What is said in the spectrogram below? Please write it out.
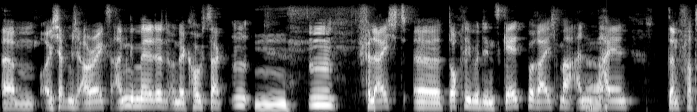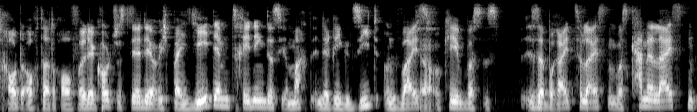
Ähm, ich habe mich RX angemeldet und der Coach sagt, "Mm, Mm, mm, vielleicht äh, doch lieber den Skate-Bereich mal anpeilen, dann vertraut auch darauf, weil der Coach ist der, der euch bei jedem Training, das ihr macht, in der Regel sieht und weiß, Ja. okay, was ist, ist er bereit zu leisten und was kann er leisten.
